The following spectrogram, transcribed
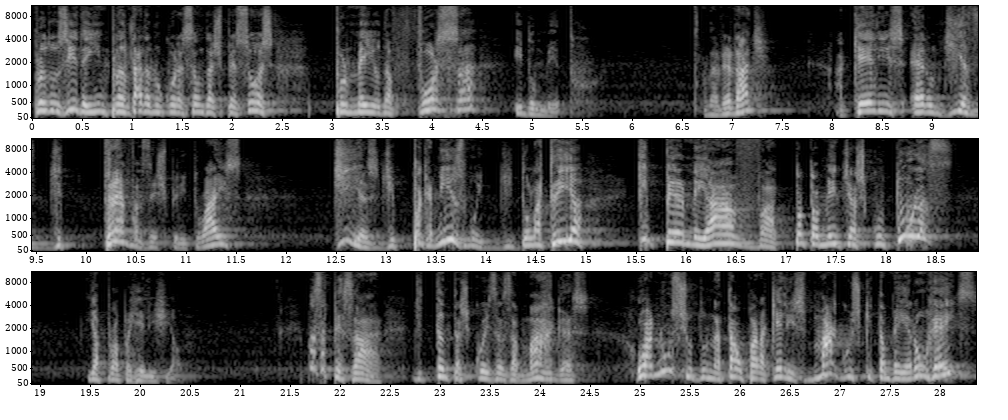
produzida e implantada no coração das pessoas por meio da força e do medo. Na verdade, aqueles eram dias de trevas espirituais, dias de paganismo e de idolatria que permeava totalmente as culturas e a própria religião. Mas apesar de tantas coisas amargas, o anúncio do Natal para aqueles magos que também eram reis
